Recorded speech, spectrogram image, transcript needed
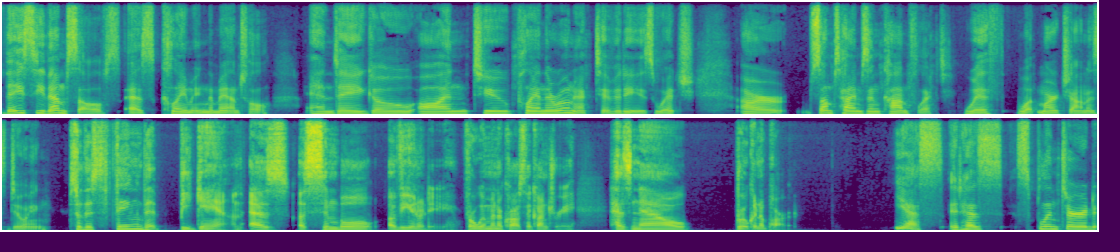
they see themselves as claiming the mantle. And they go on to plan their own activities, which are sometimes in conflict with what March On is doing. So this thing that began as a symbol of unity for women across the country has now broken apart. Yes, it has splintered,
